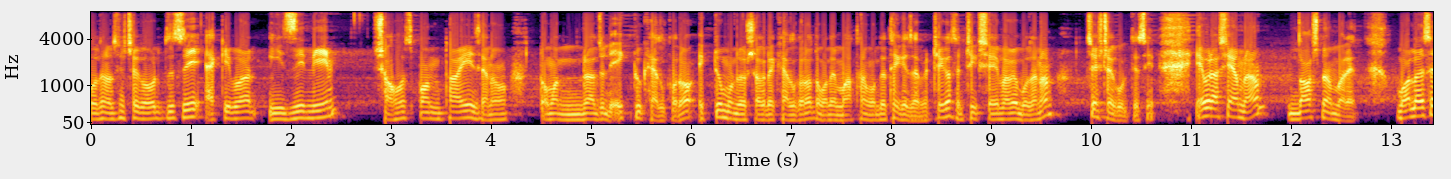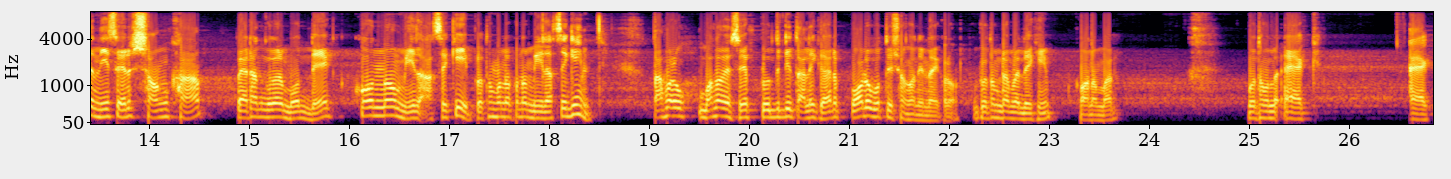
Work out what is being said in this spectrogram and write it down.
বোঝানোর চেষ্টা করতেছি। একেবারে ইজিলি সহজ পন্থায় যেন তোমরা যদি একটু খেয়াল করো, একটু মনোযোগ সহকারে খেয়াল করো, তোমাদের মাথার মধ্যে থেকে যাবে, ঠিক আছে? ঠিক সেইভাবে বোঝানোর চেষ্টা করতেছি। এবার আসি আমরা দশ নম্বরে। বলা হয়েছে নিচের সংখ্যা প্যাটার্নগুলোর মধ্যে কোনো মিল আছে কি? প্রথম হলো কোনো মিল আছে কি? তারপর বলা হয়েছে প্রতিটি তালিকার পরবর্তী সংখ্যা নির্ণয় করো। প্রথমটা আমরা দেখি, ক নম্বর। প্রথম হলো এক এক,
